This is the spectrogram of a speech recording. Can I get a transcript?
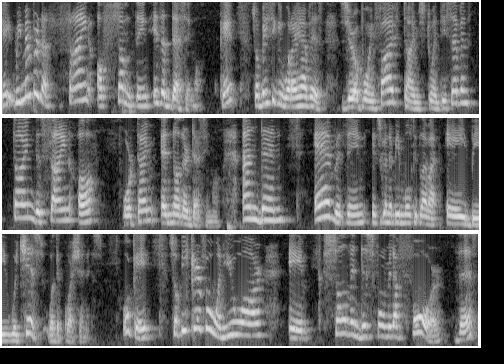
Okay, remember that sine of something is a decimal. Okay, so basically what I have is 0.5 times 27 times the sine of or time another decimal. And then everything is going to be multiplied by AB, which is what the question is. Okay, so be careful when you are uh, solving this formula for this.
